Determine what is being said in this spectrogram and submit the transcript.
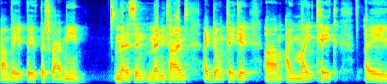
Um, they they've prescribed me medicine many times. I don't take it. Um, I might take a,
